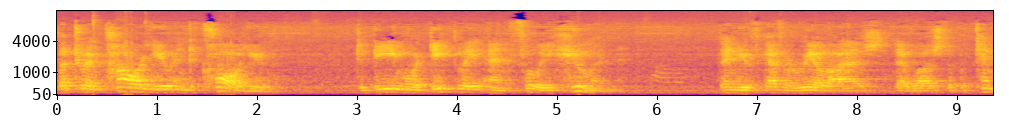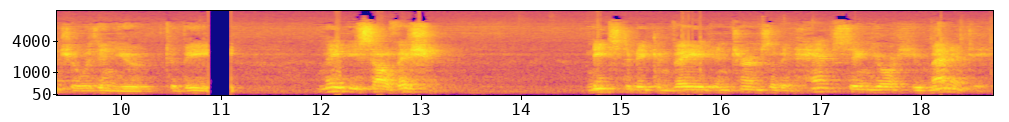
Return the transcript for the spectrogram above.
but to empower you and to call you to be more deeply and fully human than you've ever realized there was the potential within you to be. Maybe salvation needs to be conveyed in terms of enhancing your humanity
